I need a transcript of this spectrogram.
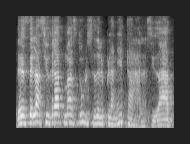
desde la ciudad más dulce del planeta, la ciudad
